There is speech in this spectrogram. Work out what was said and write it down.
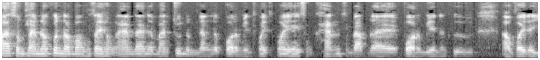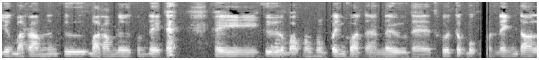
បាទសូមថ្លែងអំណរគុណដល់បងស្រីហុងអានដែរដែលបានជូនដំណឹងនៅព័ត៌មានថ្មីថ្មីហើយសំខាន់សម្រាប់ដែលព័ត៌មានហ្នឹងគឺអ្វីដែលយើងបារម្ភហ្នឹងគឺបារម្ភលើគុណដេតណាហើយគឺរបបក្នុងភ្នំពេញគាត់នៅតែធ្វើទុកបុកម្នេញដល់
